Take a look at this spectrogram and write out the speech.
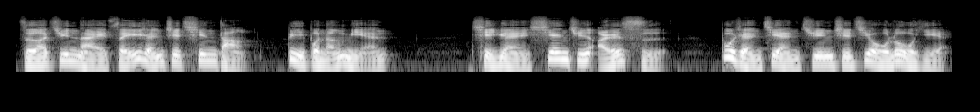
则君乃贼人之亲党，必不能免。妾愿先君而死，不忍见君之旧路也。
